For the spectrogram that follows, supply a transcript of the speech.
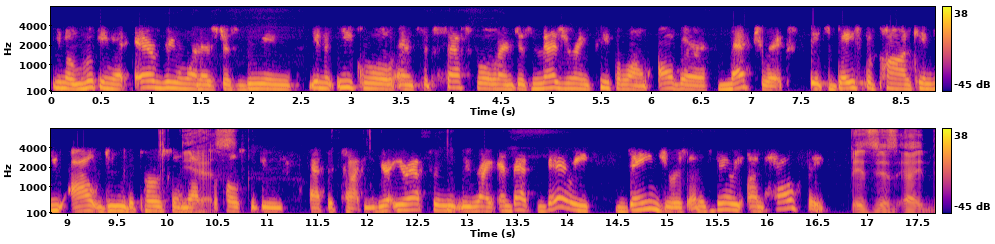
you know looking at everyone as just being you know equal and successful, and just measuring people on other metrics. It's based upon can you outdo the person Yes. that's supposed to be at the top. You're, you're absolutely right, and that's very dangerous and it's very unhealthy. It's just uh, it,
